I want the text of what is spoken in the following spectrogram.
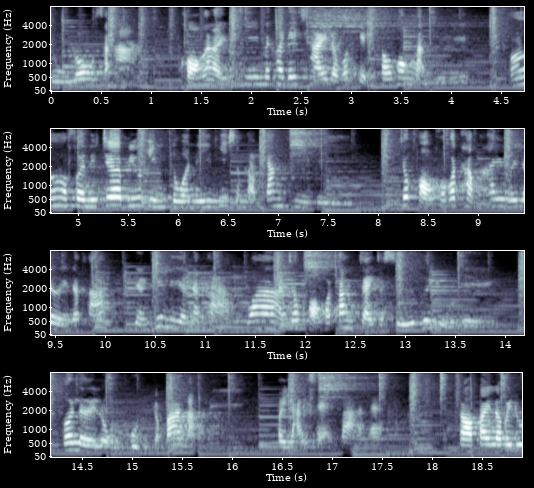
ดูโล่งสะอาด ของอะไรที่ไม่ค่อยได้ใช้เราก็เก็บเข้าห้องหลังนี้อ๋อเฟอร์นิเจอร์บิวอินตัวนี้ที่สำหรับตั้งทีวีเจ้าของเขาก็ทำให้ไว้เลยนะคะ อย่างที่เรียนนะคะว่าเจ้าของก็ตั้งใจจะซื้อเพื่ออยู่เอง ก็เลยลงทุนกับบ้านหลังนี้ไปหลายแสนบาทแล้วต่อไปเราไปดู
